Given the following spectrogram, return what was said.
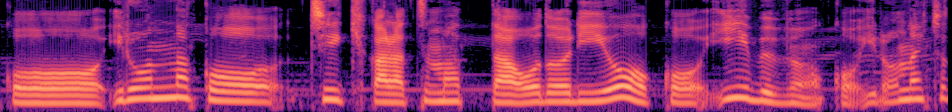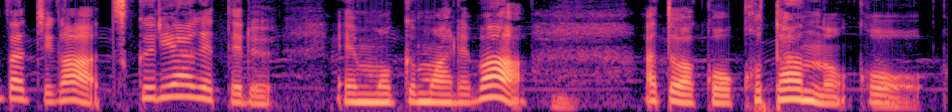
こういろんなこう地域から集まった踊りをこういい部分をこういろんな人たちが作り上げてる演目もあれば、あとはこうコタンのこう、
